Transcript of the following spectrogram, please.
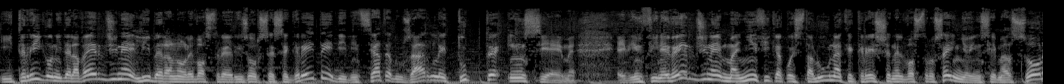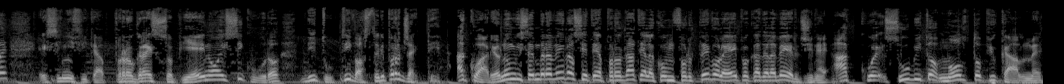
I trigoni della Vergine liberano le vostre risorse segrete ed iniziate ad usarle tutte insieme. Ed infine Vergine, magnifica questa luna che cresce nel vostro segno insieme al Sole e significa progresso pieno e sicuro di tutti i vostri progetti. Acquario, non vi sembra vero? Siete approdati alla confortevole epoca della Vergine, acque subito molto più calme.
